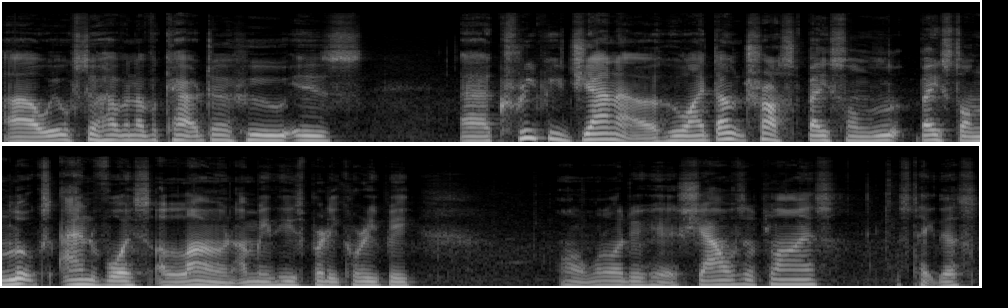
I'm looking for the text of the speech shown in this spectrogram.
Uh, we also have another character who is uh, creepy janitor who I don't trust based on based on looks and voice alone. I mean, he's pretty creepy. Oh, what do I do here? Shower supplies. Let's take this.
